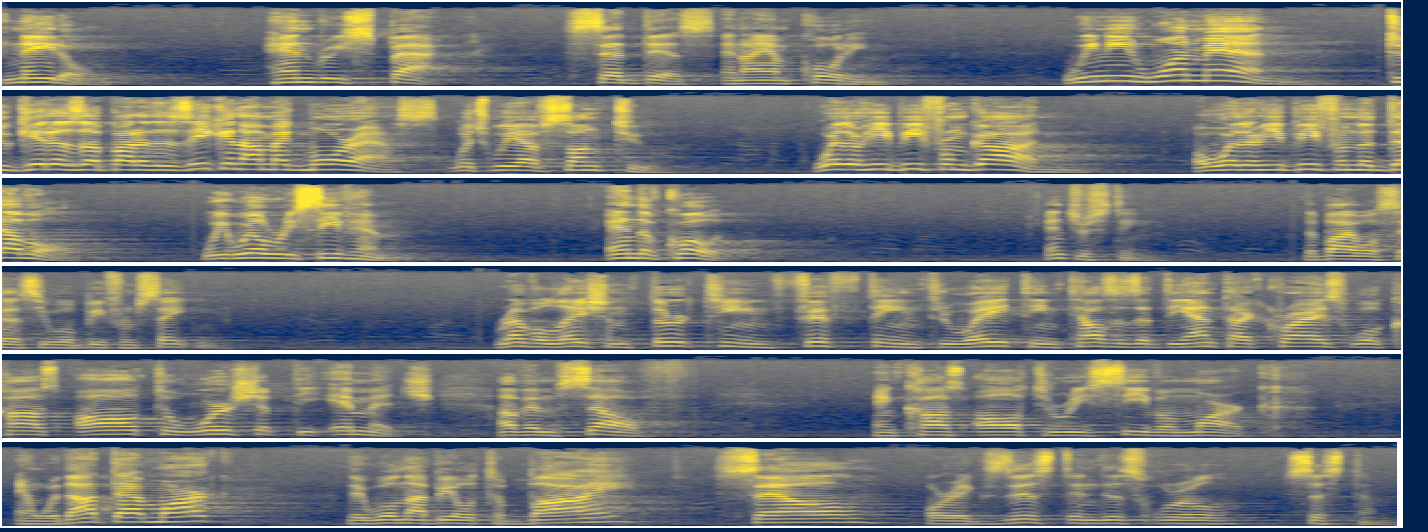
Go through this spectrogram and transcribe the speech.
NATO, Henry Spaak, said this, and I am quoting We need one man to get us up out of this economic morass which we have sunk to whether he be from God or whether he be from the devil, we will receive him. End of quote. Interesting. The Bible says he will be from Satan. Revelation 13, 15 through 18 tells us that the Antichrist will cause all to worship the image of himself and cause all to receive a mark. And without that mark, they will not be able to buy, sell, or exist in this world system.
